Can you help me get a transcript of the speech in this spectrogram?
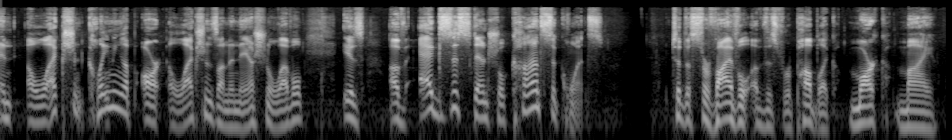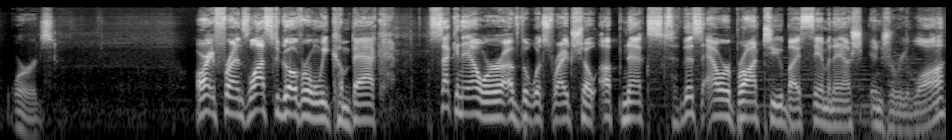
And election cleaning up our elections on a national level is of existential consequence to the survival of this republic. Mark my words. All right, friends, lots to go over when we come back. Second hour of the What's Right show up next. This hour brought to you by Sam and Ash Injury Law.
